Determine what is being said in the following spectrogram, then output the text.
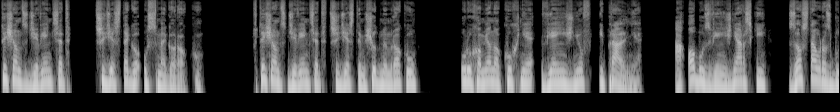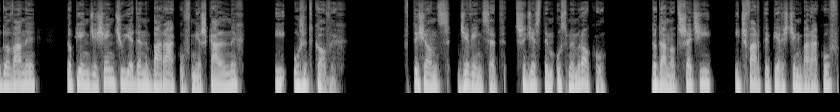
1938 roku. W 1937 roku uruchomiono kuchnię więźniów i pralnię, a obóz więźniarski został rozbudowany do 51 baraków mieszkalnych i użytkowych. W 1938 roku dodano trzeci i czwarty pierścień baraków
